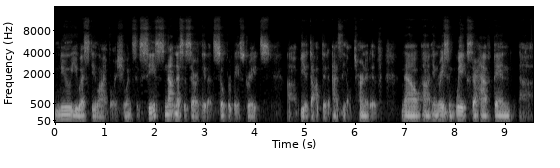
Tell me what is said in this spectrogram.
new USD LIBOR issuances cease, not necessarily that SOFR-based rates uh, be adopted as the alternative. Now, uh, in recent weeks, there have been uh,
